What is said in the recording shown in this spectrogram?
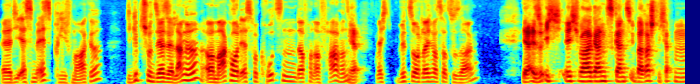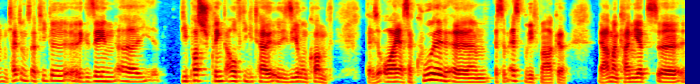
äh, die SMS-Briefmarke. Die gibt es schon sehr, sehr lange, aber Marco hat erst vor kurzem davon erfahren. Ja. Vielleicht willst du auch gleich was dazu sagen? Ja, also ich, ich war ganz, ganz überrascht. Ich habe einen Zeitungsartikel äh, gesehen, äh, die Post springt auf, Digitalisierung kommt. Da ist so, oh, ja, ist ja cool, ähm, SMS-Briefmarke. Ja, man kann jetzt äh,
